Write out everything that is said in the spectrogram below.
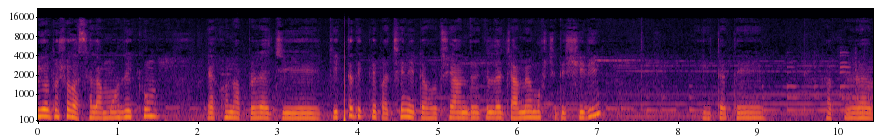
প্রিয় দর্শক, আসসালামু আলাইকুম। এখন আপনারা যে গেটটা দেখতে পাচ্ছেন, এটা হচ্ছে আন্দরকিল্লা জামে মসজিদের সিঁড়ি। এটাতে আপনারা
